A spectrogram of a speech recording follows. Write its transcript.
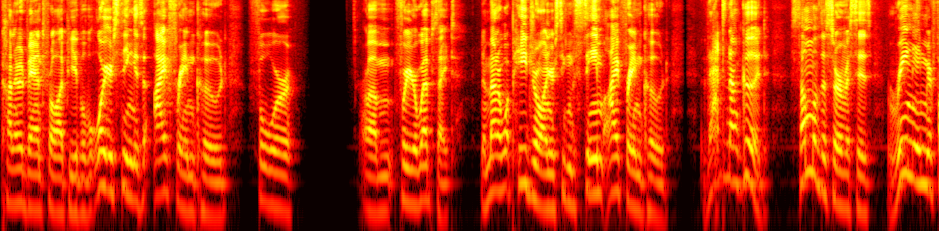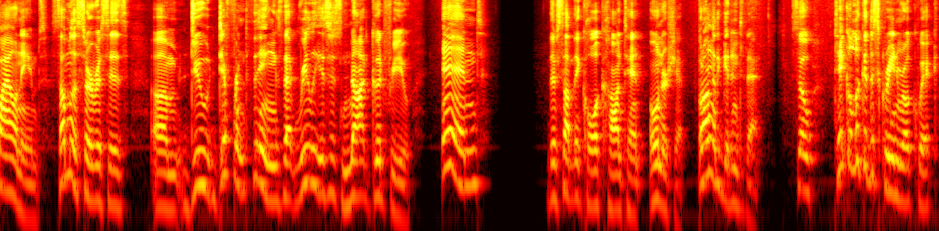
kind of advanced for a lot of people, but all you're seeing is iframe code for um, for your website. No matter what page you're on, you're seeing the same iframe code. That's not good. Some of the services rename your file names. Some of the services um, do different things that really is just not good for you. And there's something called content ownership. But I'm going to get into that. So take a look at the screen real quick,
